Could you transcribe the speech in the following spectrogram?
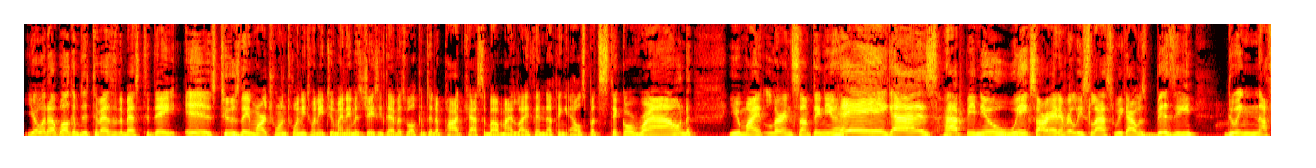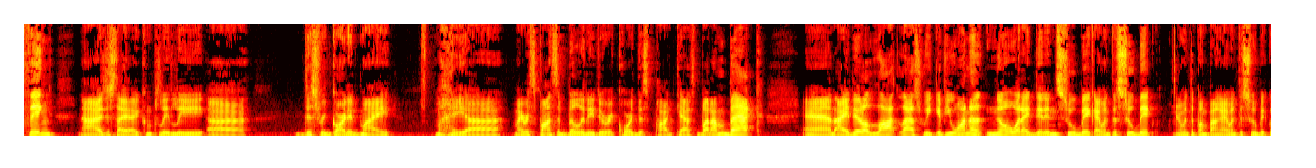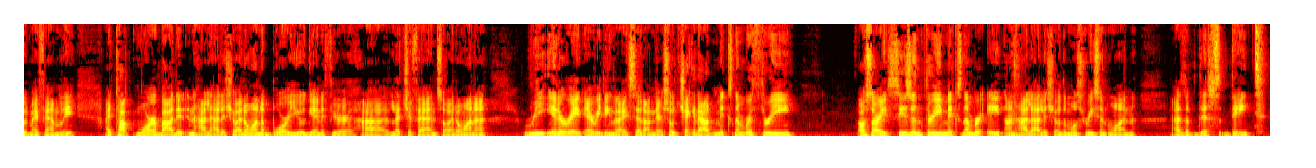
Yo, what up? Welcome to Tevez is the Best. Today is Tuesday, March 1, 2022. My name is JC Tevez. Welcome to the podcast about my life and nothing else, but stick around. You might learn something new. Hey guys, happy new week. Sorry I didn't release last week. I was busy doing nothing. Nah, I just, I, I completely, uh, disregarded my, my, uh, my responsibility to record this podcast, but I'm back. And I did a lot last week. If you want to know what I did in Subic, I went to Subic. I went to Pampanga. I went to Subic with my family. I talked more about it in Hala Show. I don't want to bore you again if you're a Leche fan, so I don't want to reiterate everything that I said on there. So check it out. Mix number three. Oh, sorry. Season three, mix number eight on Hala Show, the most recent one as of this date.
